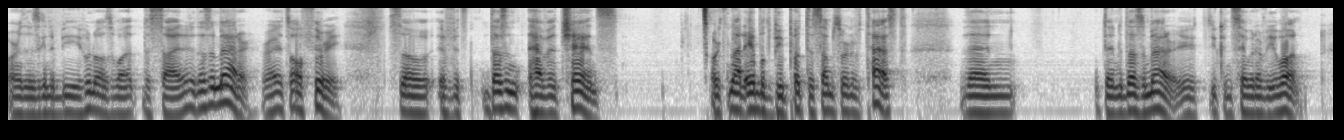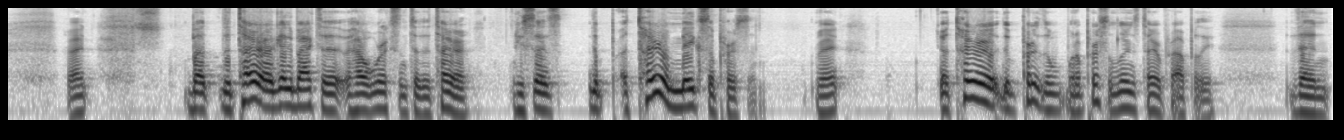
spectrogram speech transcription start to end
or there's going to be who knows what decided. It doesn't matter, right? It's all theory. So if it doesn't have a chance, or it's not able to be put to some sort of test, then then it doesn't matter. You, you can say whatever you want, right? But the Torah, getting back to how it works into the Torah, he says the a Torah makes a person, right? A Torah, the, per, the when a person learns Torah properly, then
